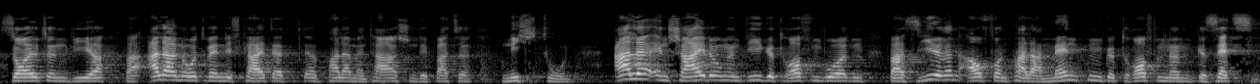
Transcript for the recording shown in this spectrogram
sollten wir bei aller Notwendigkeit der parlamentarischen Debatte nicht tun. Alle Entscheidungen, die getroffen wurden, basieren auf von Parlamenten getroffenen Gesetzen.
